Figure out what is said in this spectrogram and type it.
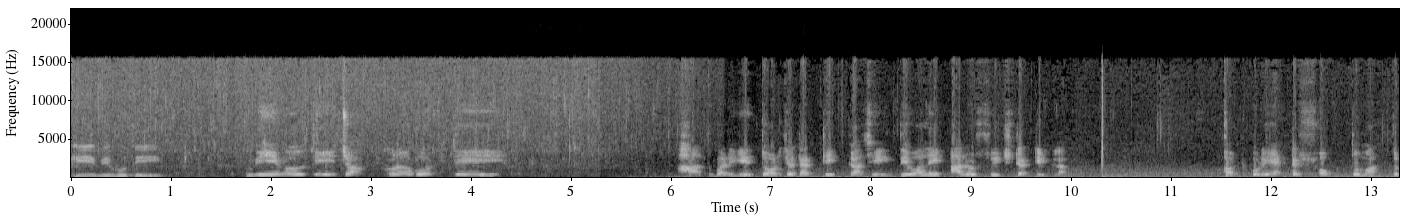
কে বিভূতি? বিভূতি চক্রবর্তী। হাত বাড়িয়ে দরজাটা ঠিক কাছেই দেওয়ালে আলোর সুইচটা টিপলাম। হট করে একটা শব্দ মাত্র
